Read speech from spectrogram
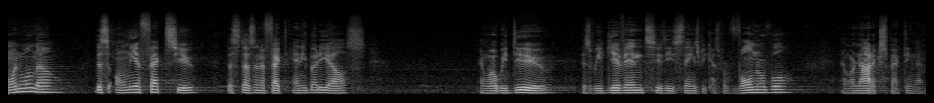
one will know. This only affects you. This doesn't affect anybody else. And what we do is we give in to these things because we're vulnerable and we're not expecting them.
